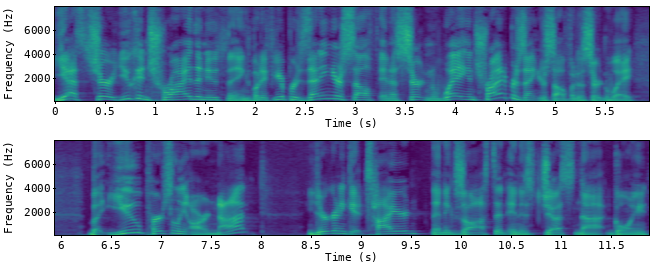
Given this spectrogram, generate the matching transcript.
Yes, sure, you can try the new things, but if you're presenting yourself in a certain way and trying to present yourself in a certain way, but you personally are not, you're going to get tired and exhausted and it's just not going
